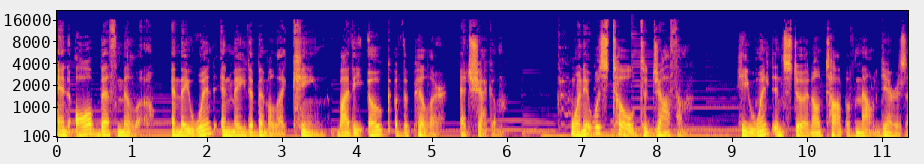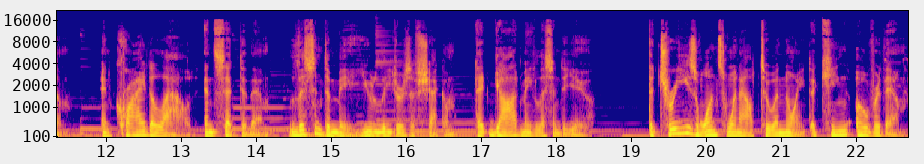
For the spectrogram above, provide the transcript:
and all Beth Millo, and they went and made Abimelech king by the oak of the pillar at Shechem. When it was told to Jotham, he went and stood on top of Mount Gerizim, and cried aloud, and said to them, Listen to me, you leaders of Shechem, that God may listen to you. The trees once went out to anoint a king over them,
